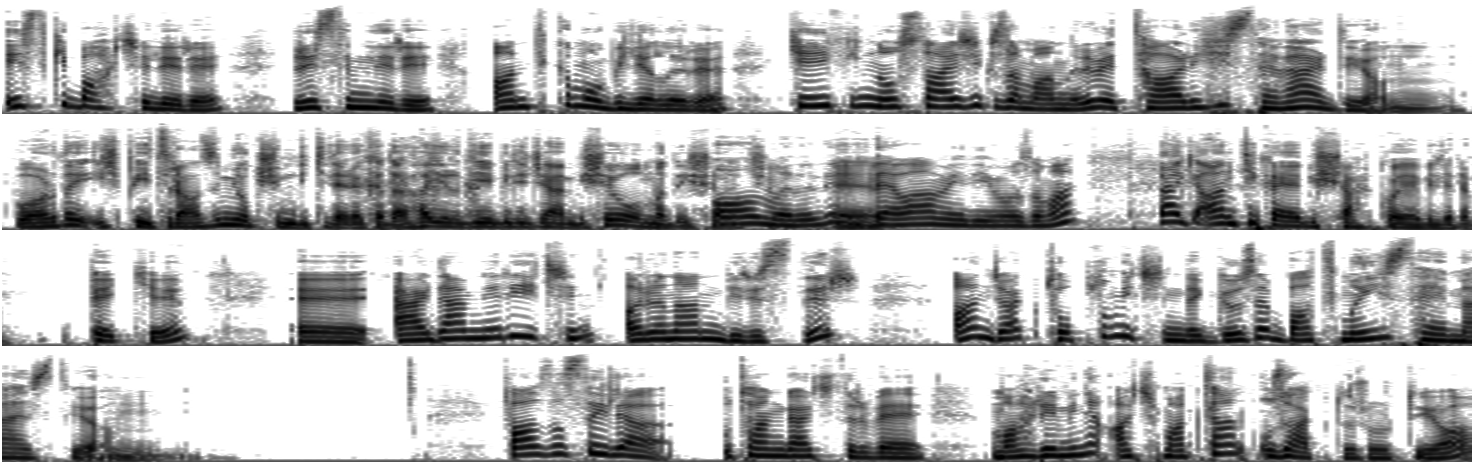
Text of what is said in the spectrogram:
Eski bahçeleri, resimleri, antika mobilyaları, keyifli nostaljik zamanları ve tarihi sever diyor. Hmm. Bu arada hiçbir itirazım yok şimdikilere kadar. Hayır diyebileceğim bir şey olmadı işin. Olmadı değil mi? Evet. Devam edeyim o zaman. Belki antikaya bir şerh koyabilirim. Peki. Ee, erdemleri için aranan birisidir. Ancak toplum içinde göze batmayı sevmez diyor. Hmm. Fazlasıyla utangaçtır ve mahremini açmaktan uzak durur diyor.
